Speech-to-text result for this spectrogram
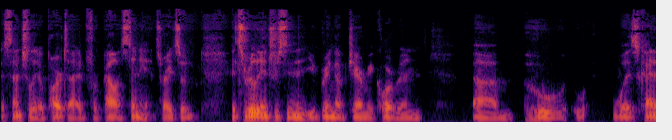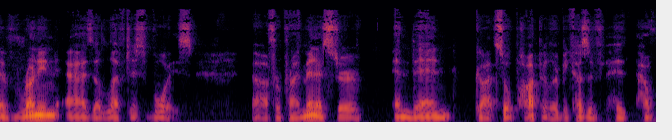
essentially apartheid for Palestinians, right? So it's really interesting that you bring up Jeremy Corbyn, um, who was kind of running as a leftist voice uh, for prime minister, and then got so popular because of his, how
